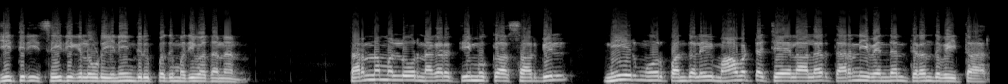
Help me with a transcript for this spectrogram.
ஜி த்ரீ செய்திகளோடு இணைந்திருப்பது மதிவதனன். தரணமல்லூர் நகர திமுக சார்பில் நீர்மோர் பந்தலை மாவட்ட செயலாளர் தரணிவேந்தன் திறந்து வைத்தார்.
